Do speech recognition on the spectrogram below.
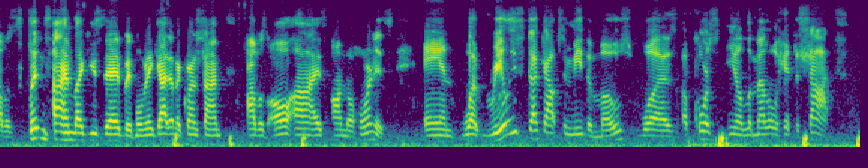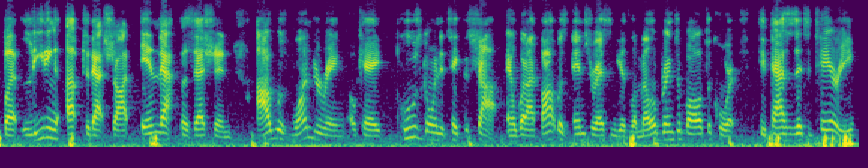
I was splitting time, like you said, but when it got down to crunch time, I was all eyes on the Hornets. And what really stuck out to me the most was, of course, you know, LaMelo hit the shot, but leading up to that shot in that possession, I was wondering, okay, who's going to take the shot? And what I thought was interesting is LaMelo brings the ball to court, he passes it to Terry,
